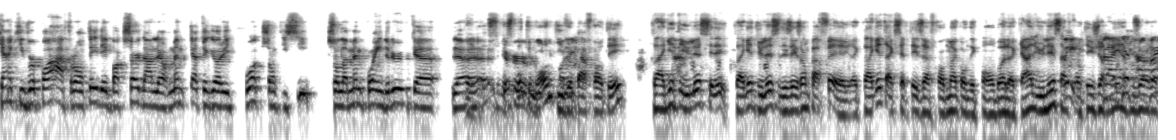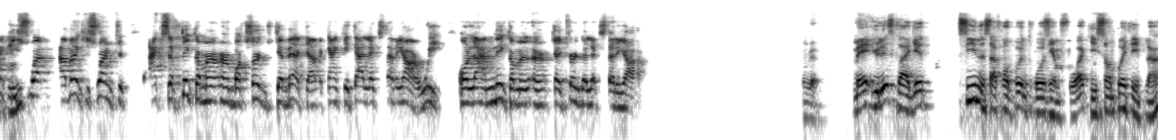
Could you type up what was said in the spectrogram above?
quand il veut pas affronter des boxeurs dans leur même catégorie de poids qui sont ici, sur le même coin de rue que le. C'est pas tout le monde qui veut pas affronter. Claggett et Ulysse, c'est Claggett et Ulysse, c'est des exemples parfaits. Claggett a accepté les affrontements contre des combats locaux. Ulysse a affronté Germain à plusieurs reprises. avant qu'il soit accepté comme un, boxeur du Québec, hein, quand il était à l'extérieur, oui. On l'a amené comme un, quelqu'un de l'extérieur. Mais Ulysse Claggett, s'il ne s'affronte pas une troisième fois, qui ne semble pas être les plans,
